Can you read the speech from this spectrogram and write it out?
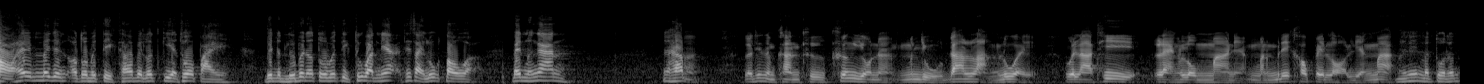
ต่อให้ไม่เป็นออโตเมติกครับเป็นรถเกียร์ทั่วไปเป็นหรือเป็นออโตเมติกทุกวันเนี้ยที่ใส่ลูกโตอะเป็นเหมือนกันนะครับอะแล้วที่สำคัญคือเครื่องยนต์อะมันอยู่ด้านหลังด้วย เวลาที่แรงลมมาเนี่ยมันไม่ได้เข้าไปหล่อเลี้ยงมากไม่นี่มันตัวนั้น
